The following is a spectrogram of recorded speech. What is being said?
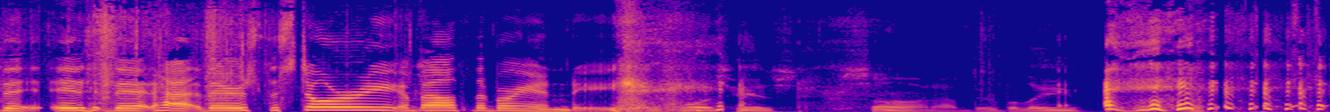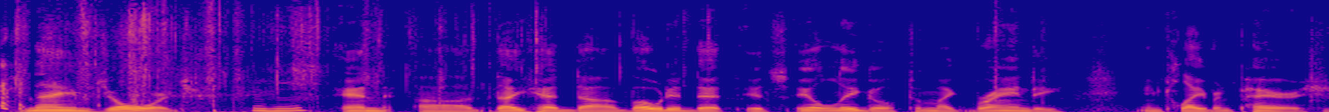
that is, that ha, there's the story about the brandy. it was his son, I do believe, named George. And uh, they had uh, voted that it's illegal to make brandy in Claiborne Parish.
